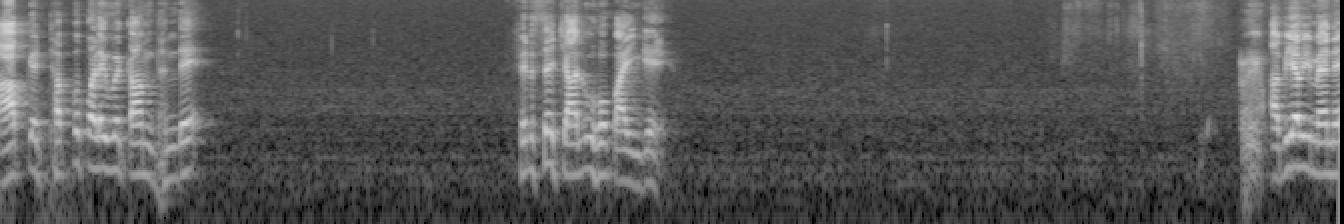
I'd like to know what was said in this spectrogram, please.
आपके ठप्प पड़े हुए काम धंधे फिर से चालू हो पाएँगे। अभी अभी मैंने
